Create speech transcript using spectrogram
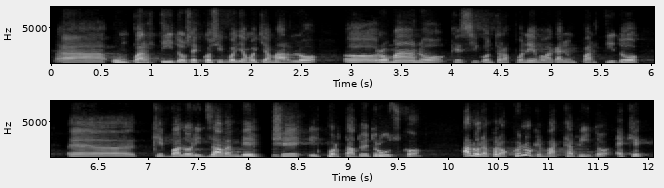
uh, un partito, se così vogliamo chiamarlo, uh, romano, che si contrapponeva magari a un partito eh, che valorizzava invece il portato etrusco. Allora però quello che va capito è che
